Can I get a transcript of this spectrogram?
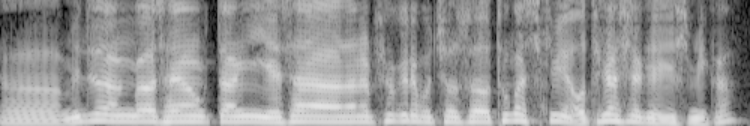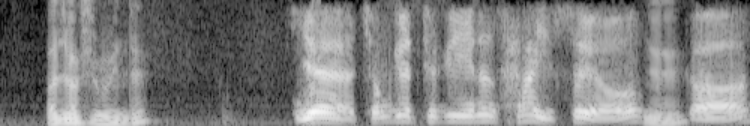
어, 민주당과 자유한국당이 예산안을 표결에 붙여서 통과시키면 어떻게 하실 계획이십니까? 마지막 질문인데. 예, 정계특위는 살아 있어요. 예. 그러니까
